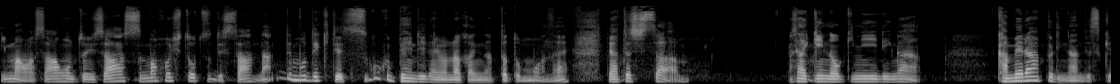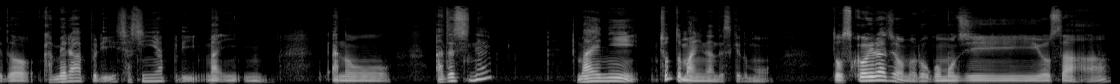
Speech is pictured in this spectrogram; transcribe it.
今はさ本当にさスマホ一つでさ何でもできてすごく便利な世の中になったと思わない？で私さ最近のお気に入りがカメラアプリなんですけど、カメラアプリ？写真アプリ？まあ、うん。あの、私ね、前に、ちょっと前になんですけども、ドスコイラジオのロゴ文字をさ、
